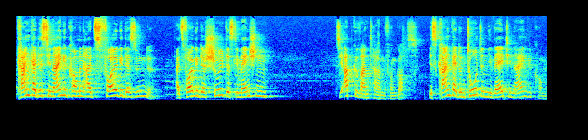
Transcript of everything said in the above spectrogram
Krankheit ist hineingekommen als Folge der Sünde, als Folge der Schuld, dass die Menschen sie abgewandt haben von Gott. Ist Krankheit und Tod in die Welt hineingekommen.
